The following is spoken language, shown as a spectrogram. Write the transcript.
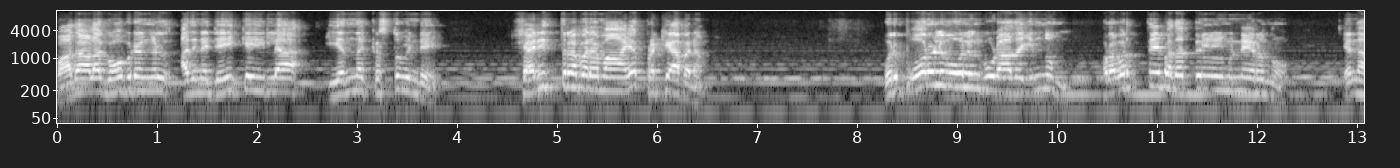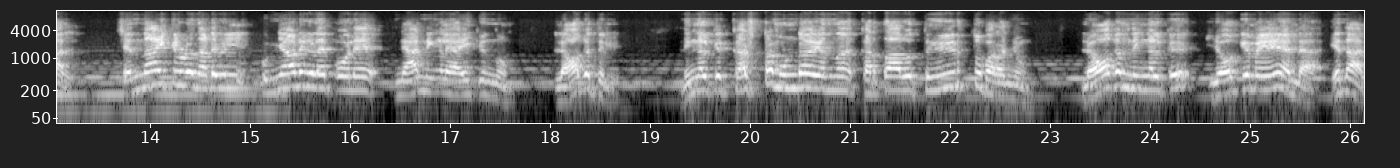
പാതാള ഗോപുരങ്ങൾ അതിനെ ജയിക്കയില്ല എന്ന ക്രിസ്തുവിന്റെ ചരിത്രപരമായ പ്രഖ്യാപനം. ഒരു പോറൽ പോലും കൂടാതെ ഇന്നും പ്രവൃത്തി പദത്തിൽ മുന്നേറുന്നു. എന്നാൽ ചെന്നായ്ക്കളുടെ നടുവിൽ കുഞ്ഞാടുകളെ പോലെ ഞാൻ നിങ്ങളെ അയക്കുന്നു. ലോകത്തിൽ നിങ്ങൾക്ക് കഷ്ടമുണ്ട് എന്ന് കർത്താവ് തീർത്തു പറഞ്ഞു. ലോകം നിങ്ങൾക്ക് യോഗ്യമേ അല്ല. എന്നാൽ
